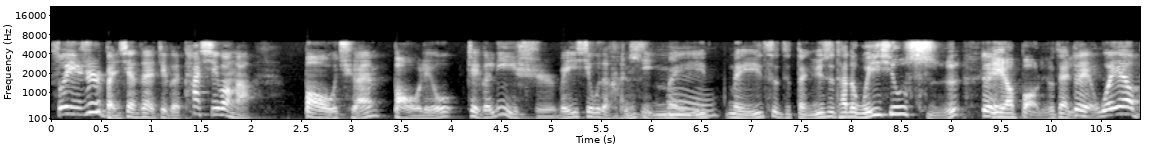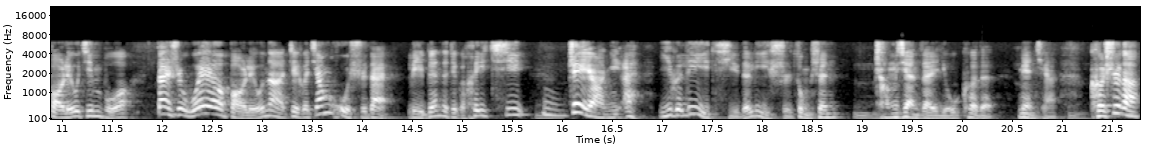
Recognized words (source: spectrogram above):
所以日本现在这个他希望啊，保全保留这个历史维修的痕迹，每一每一次就等于是它的维修史也要保留在里面，对我也要保留金箔。但是我也要保留呢，这个江户时代里边的这个黑漆，嗯，这样你哎，一个立体的历史纵深，呈现在游客的面前。可是呢，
